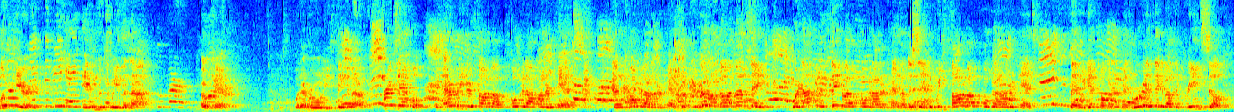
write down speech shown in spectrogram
will appear in between the knot. Okay. Whatever we think about. For example, if everybody here thought about polka dot underpants, then polka dot underpants would appear. No, no, no, I'm not saying we're not going to think about polka dot underpants. I'm just saying if we thought about polka dot underpants, then we get polka dot underpants. We're going to think about the green silk.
